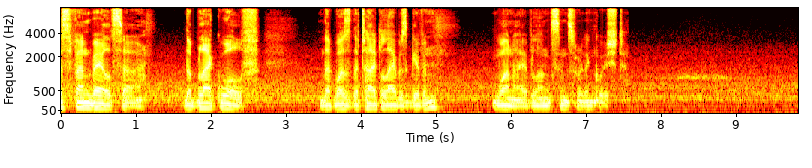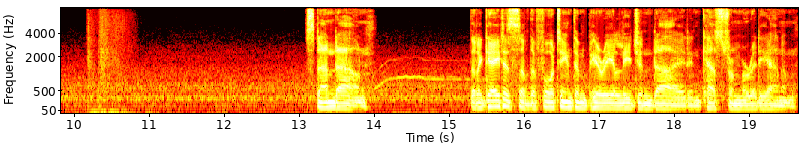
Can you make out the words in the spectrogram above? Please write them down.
Gaius van Baelsar, the Black Wolf. That was the title I was given, one I have long since relinquished. Stand down. The legatus of the 14th Imperial Legion died in Castrum Meridianum.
